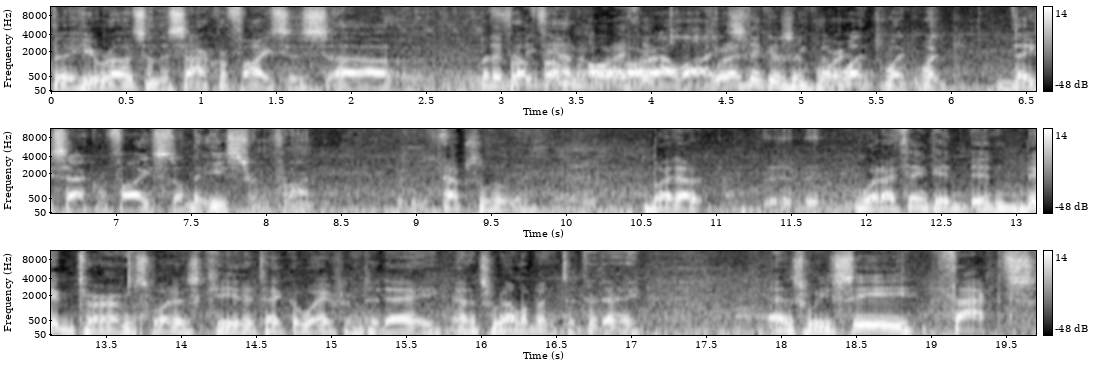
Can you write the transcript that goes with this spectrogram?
the heroes and the sacrifices uh, But- fro- but again, from our, I our allies. what I think is uh, important- what, what, what they sacrificed on the Eastern Front. Absolutely. But uh, what I think in, in big terms, what is key to take away from today, and it's relevant to today, as we see facts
